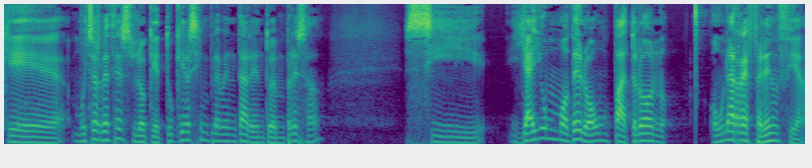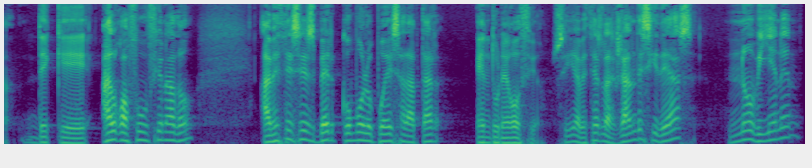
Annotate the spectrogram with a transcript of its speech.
que muchas veces lo que tú quieres implementar en tu empresa, si ya hay un modelo, un patrón o una referencia de que algo ha funcionado, a veces es ver cómo lo puedes adaptar en tu negocio. ¿sí? A veces las grandes ideas no vienen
